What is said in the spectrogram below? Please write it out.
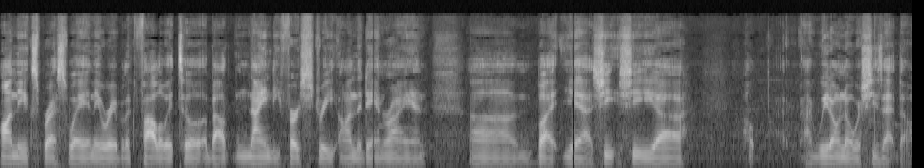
on the expressway, and they were able to follow it to about 91st Street on the Dan Ryan. Um, but yeah, she she uh, we don't know where she's at though.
